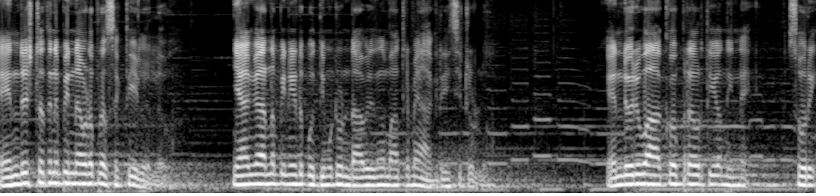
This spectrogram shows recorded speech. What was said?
എന്റെ ഇഷ്ടത്തിന് പിന്നെ അവിടെ പ്രസക്തിയില്ലല്ലോ. ഞാൻ കാരണം പിന്നീട് ബുദ്ധിമുട്ടുണ്ടാവില്ലെന്ന് മാത്രമേ ആഗ്രഹിച്ചിട്ടുള്ളൂ. എന്റെ ഒരു വാക്കോ പ്രവൃത്തിയോ നിന്നെ സോറി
